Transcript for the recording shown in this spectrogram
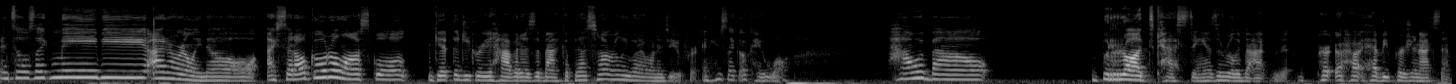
and so I was like maybe I don't really know. I said I'll go to law school, get the degree, have it as a backup. That's not really what I want to do for. And he's like, okay, well, how about broadcasting? Has a really bad, per, heavy Persian accent.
